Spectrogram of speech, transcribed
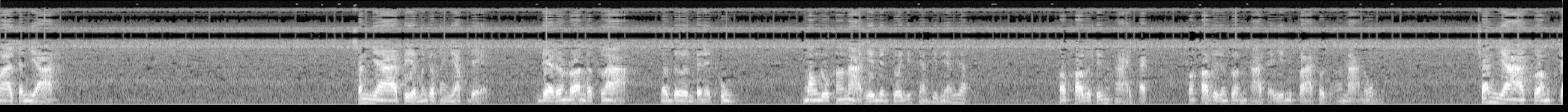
มาสัญญาสัญญาเปรียบมันก็พยับแดด แดดร้อนๆตะกล้า เราเดินไปในทุ่ง มองดูข้างหน้าเห็นเป็นตัวยิบยับยิบยับยับพอเข้าไปถึงหายไปพอเข้าไปถึงตัวหาแต่เห็นปลาตัวข้างหน้านู้นสัญญาความจ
